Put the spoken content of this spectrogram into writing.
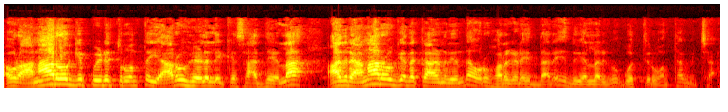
ಅವರು ಅನಾರೋಗ್ಯ ಪೀಡಿತರು ಅಂತ ಯಾರೂ ಹೇಳಲಿಕ್ಕೆ ಸಾಧ್ಯ ಇಲ್ಲ. ಆದರೆ ಅನಾರೋಗ್ಯದ ಕಾರಣದಿಂದ ಅವರು ಹೊರಗಡೆ ಇದ್ದಾರೆ. ಇದು ಎಲ್ಲರಿಗೂ ಗೊತ್ತಿರುವಂಥ ವಿಚಾರ.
